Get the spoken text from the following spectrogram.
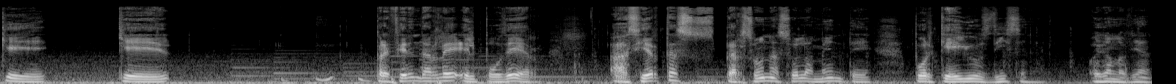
que, que prefieren darle el poder a ciertas personas solamente porque ellos dicen, oiganlo bien,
